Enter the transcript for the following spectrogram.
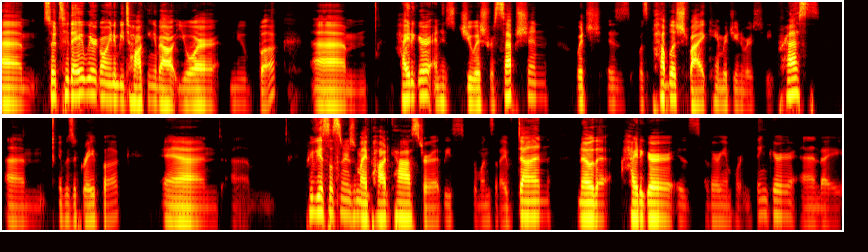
Um, so today we are going to be talking about your new book, um, Heidegger and His Jewish Reception, which is was published by Cambridge University Press. Um, it was a great book, and um, previous listeners of my podcast, or at least the ones that I've done, know that Heidegger is a very important thinker, and I,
